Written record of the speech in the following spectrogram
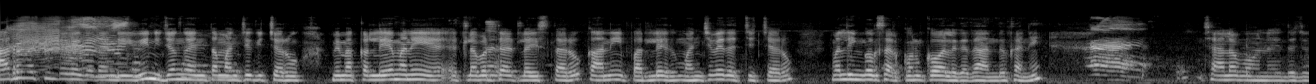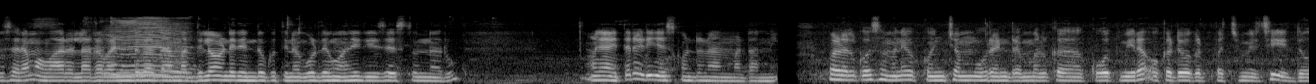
ఆర్డర్ పెట్టింటే కదండి ఇవి. నిజంగా ఎంత మంచిగా ఇచ్చారు. మేము అక్కడ లేమని ఎట్లా పడితే అట్లా ఇస్తారు. కానీ పర్లేదు మంచివే తెచ్చిచ్చారు. మళ్ళీ ఇంకొకసారి కొనుక్కోవాలి కదా అందుకని. చాలా బాగున్నాయి. ఇదో చూసారా? మా వారు అలా రవండుగా దాని మధ్యలో ఉండేది ఎందుకు తినకూడదేమో అని తీసేస్తున్నారు. అలా అయితే రెడీ చేసుకుంటున్నాను అనమాట అన్ని. వడల కోసమని కొంచెం రెండు రెమ్మలు కొత్తిమీర ఒకటి ఒకటి పచ్చిమిర్చి ఇదో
